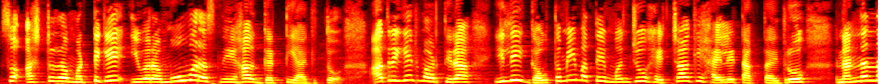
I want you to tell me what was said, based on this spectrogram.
ಸೊ, ಅಷ್ಟರ ಮಟ್ಟಿಗೆ ಇವರ ಮೂವರ ಸ್ನೇಹ ಗಟ್ಟಿಯಾಗಿತ್ತು. ಆದ್ರೆ ಏನ್ ಮಾಡ್ತೀರಾ? ಇಲ್ಲಿ ಗೌತಮಿ ಮತ್ತೆ ಮಂಜು ಹೆಚ್ಚಾಗಿ ಹೈಲೈಟ್ ಆಗ್ತಾ ಇದ್ರು. ನನ್ನನ್ನ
